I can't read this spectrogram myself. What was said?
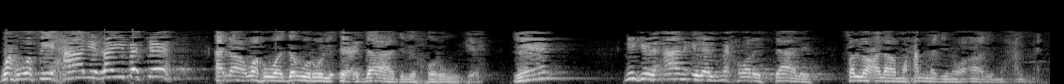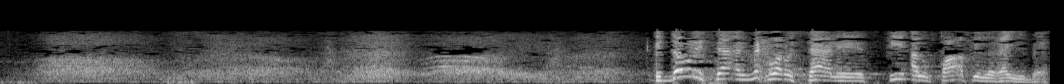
وهو في حال غيبته ألا وهو دور الإعداد لخروجه. زين؟ نجي الآن إلى المحور الثالث. صلوا على محمد وآل محمد. الدور المحور الثالث في ألطاف الغيبة.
